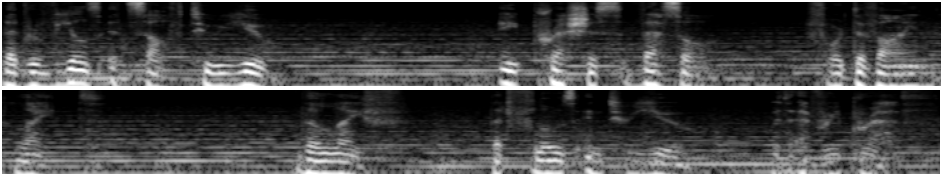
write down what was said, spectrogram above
that reveals itself to you, a precious vessel for divine light, the life that flows into you with every breath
